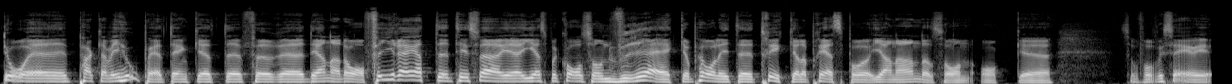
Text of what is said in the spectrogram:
då eh, packar vi ihop helt enkelt eh, för denna dag. 4-1 till Sverige. Jesper Karlsson vräker på lite tryck eller press på Janne Andersson och så får vi se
